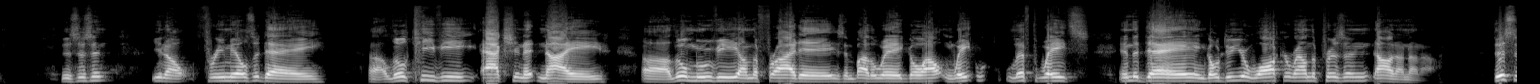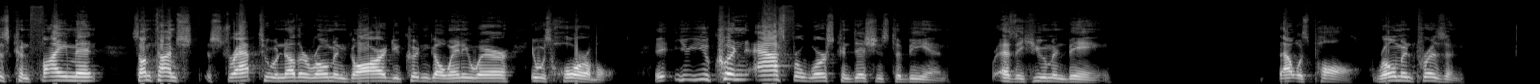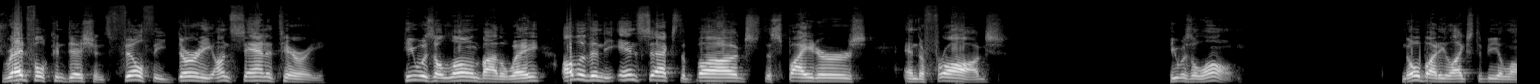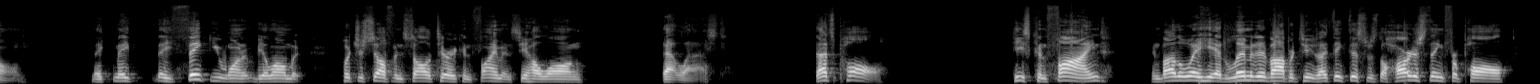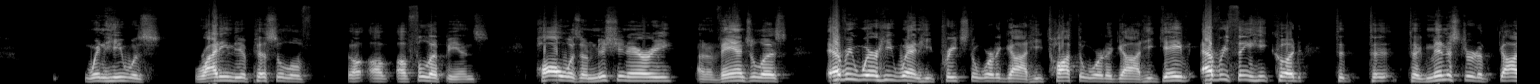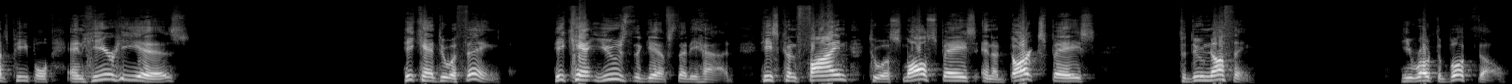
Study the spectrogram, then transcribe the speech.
This isn't, you know, three meals a day, a little TV action at night, a little movie on the Fridays. And by the way, go out and wait, lift weights in the day and go do your walk around the prison. No, no, no, no. This is confinement, sometimes strapped to another Roman guard. You couldn't go anywhere. It was horrible. It, you, you couldn't ask for worse conditions to be in as a human being. That was Paul. Roman prison. Dreadful conditions, filthy, dirty, unsanitary. He was alone, by the way. Other than the insects, the bugs, the spiders, and the frogs, he was alone. Nobody likes to be alone. They, may, they think you want to be alone, but put yourself in solitary confinement and see how long that lasts. That's Paul. He's confined. And by the way, he had limited opportunities. I think this was the hardest thing for Paul when he was writing the epistle of, of, of Philippians. Paul was a missionary, an evangelist. Everywhere he went, he preached the word of God. He taught the word of God. He gave everything he could to, to, to minister to God's people. And here he is. He can't do a thing. He can't use the gifts that he had. He's confined to a small space in a dark space to do nothing. He wrote the book, though.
